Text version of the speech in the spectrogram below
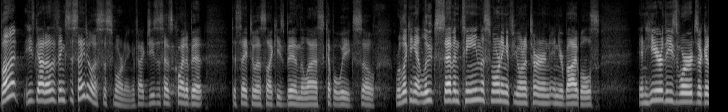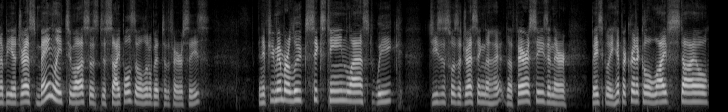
But he's got other things to say to us this morning. In fact, Jesus has quite a bit to say to us like he's been the last couple weeks. So we're looking at Luke 17 this morning if you want to turn in your Bibles. And here these words are going to be addressed mainly to us as disciples, though a little bit to the Pharisees. And if you remember Luke 16 last week, Jesus was addressing the, the Pharisees and their basically hypocritical lifestyle,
